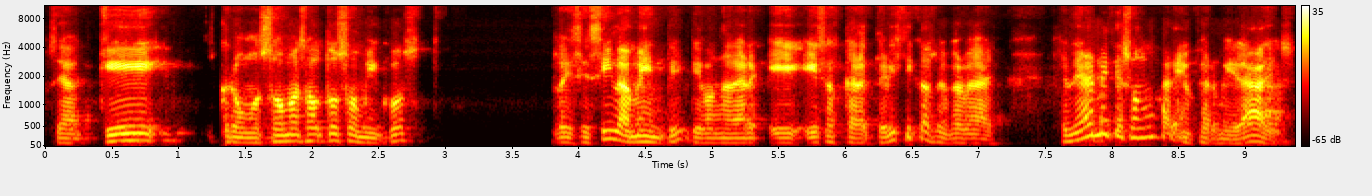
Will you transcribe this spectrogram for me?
O sea, qué cromosomas autosómicos recesivamente te van a dar eh, esas características o enfermedades. Generalmente son para enfermedades.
